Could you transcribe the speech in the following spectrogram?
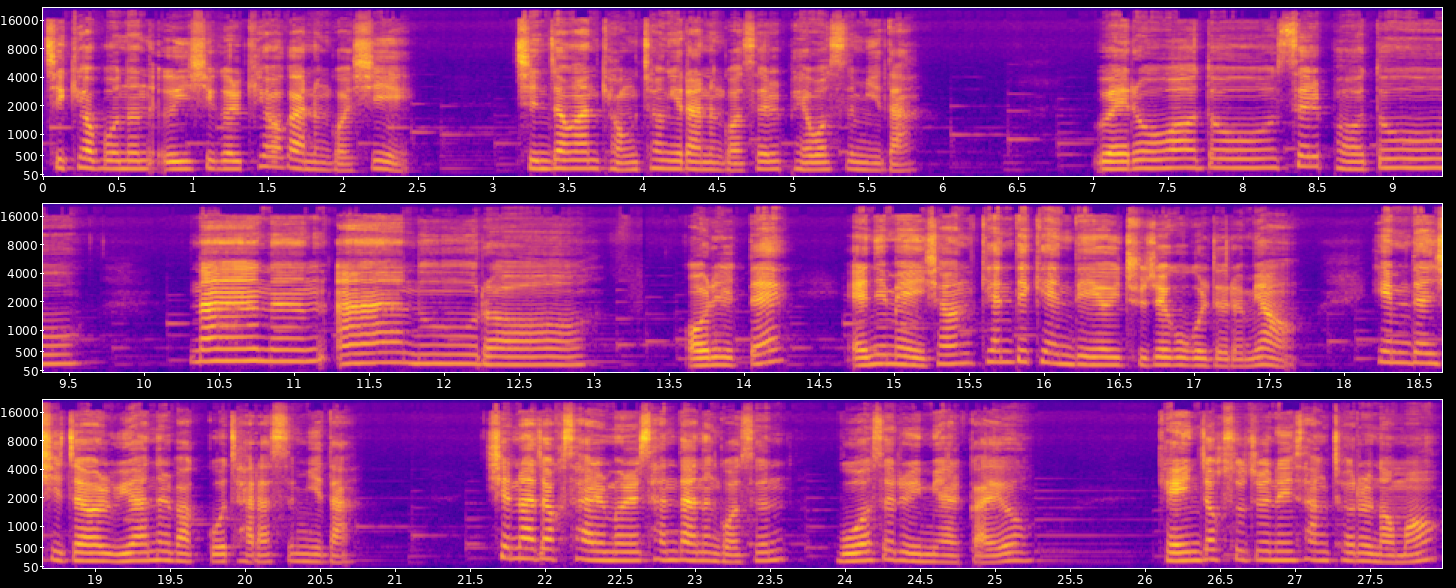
지켜보는 의식을 키워가는 것이 진정한 경청이라는 것을 배웠습니다. 외로워도 슬퍼도 나는 안 울어. 어릴 때 애니메이션 캔디 캔디의 주제곡을 들으며 힘든 시절 위안을 받고 자랐습니다. 신화적 삶을 산다는 것은 무엇을 의미할까요? 개인적 수준의 상처를 넘어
